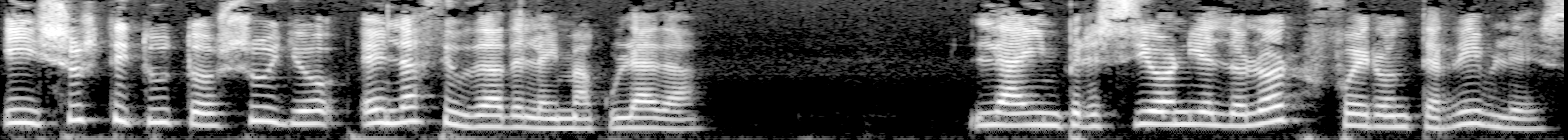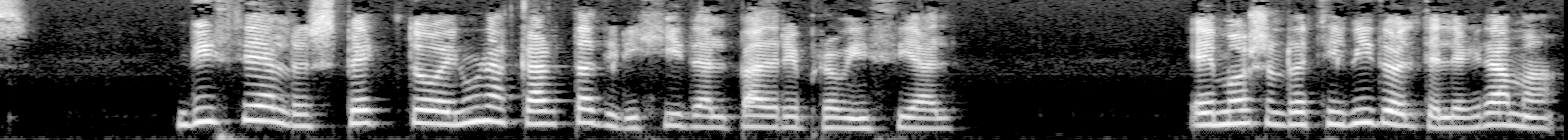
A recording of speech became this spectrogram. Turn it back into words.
y sustituto suyo en la ciudad de la Inmaculada. La impresión y el dolor fueron terribles. dice al respecto en una carta dirigida al padre provincial. Hemos recibido el telegrama.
